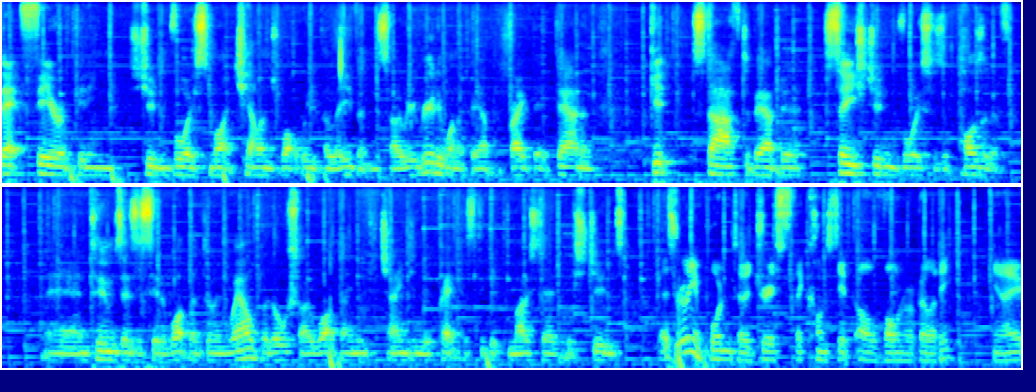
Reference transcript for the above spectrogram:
that fear of getting student voice might challenge what we believe in. So we really want to be able to break that down and get staff to be able to see student voice as a positive in terms, as I said, of what they're doing well, but also what they need to change in their practice to get the most out of their students. It's really important to address the concept of vulnerability. You know,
